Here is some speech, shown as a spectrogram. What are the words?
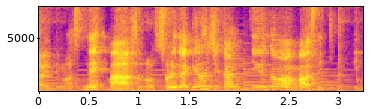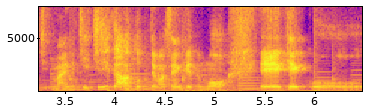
えてますね。まあそのそれだけの時間っていうのはまあ毎日1時間は取ってませんけども、えー、結構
